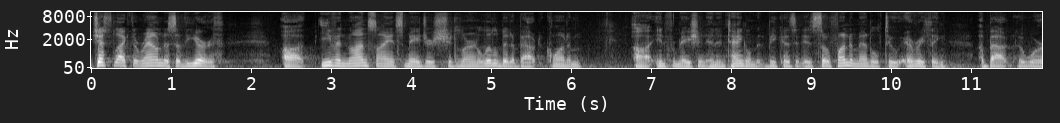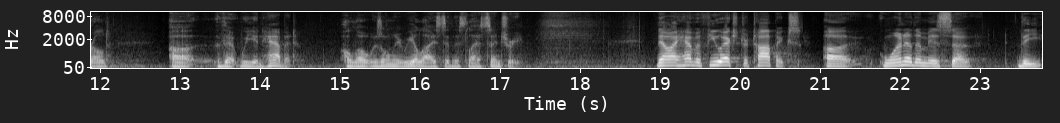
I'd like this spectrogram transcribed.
just like the roundness of the earth. Uh, even non-science majors should learn a little bit about quantum uh, information and entanglement because it is so fundamental to everything about the world uh, that we inhabit, although it was only realized in this last century. Now I have a few extra topics. Uh, one of them is the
